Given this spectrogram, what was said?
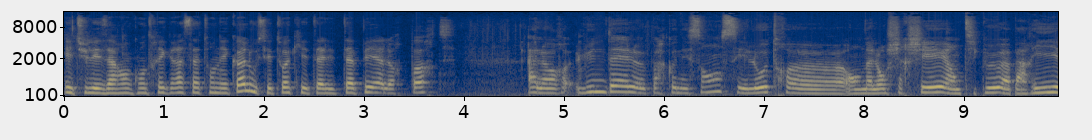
Et tu les as rencontrés grâce à ton école ou c'est toi qui es allé taper à leur porte? Alors, l'une d'elles par connaissance et l'autre en allant chercher un petit peu à Paris.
